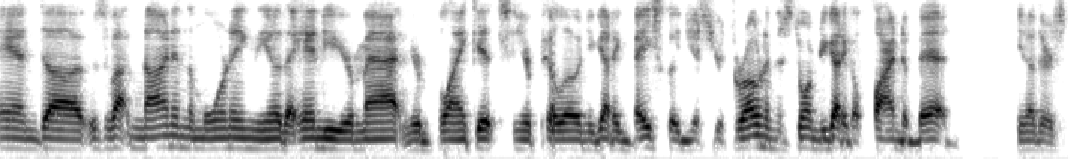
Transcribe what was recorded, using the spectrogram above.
and uh, it was about nine in the morning. You know, they hand you your mat and your blankets and your pillow, and you got to basically just you're thrown in this dorm. You got to go find a bed. You know, there's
